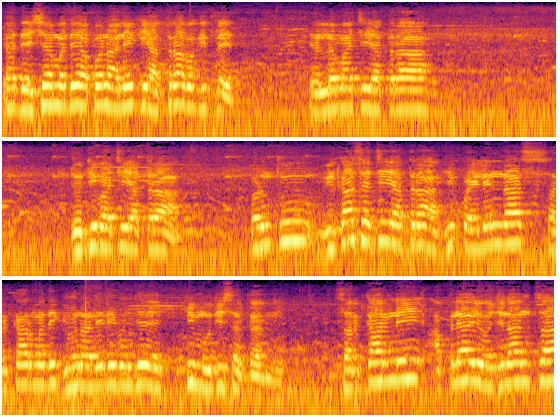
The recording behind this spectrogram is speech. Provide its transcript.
या देशामध्ये आपण अनेक यात्रा बघितलेत आहेत यल्लमाची यात्रा ज्योतिबाची यात्रा परंतु विकासाची यात्रा ही पहिल्यांदा सरकारमध्ये घेऊन आलेली म्हणजे ही मोदी सरकारने सरकारने आपल्या योजनांचा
